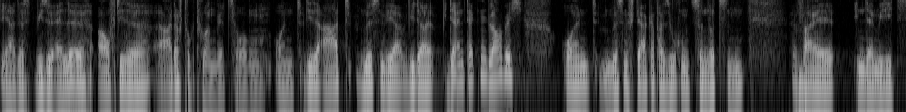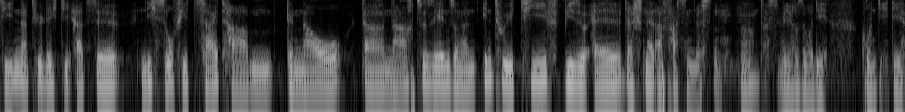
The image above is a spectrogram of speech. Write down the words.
ja, das Visuelle auf diese Aderstrukturen gezogen. Und diese Art müssen wir wieder wiederentdecken, glaube ich, und müssen stärker versuchen zu nutzen, weil in der Medizin natürlich die Ärzte nicht so viel Zeit haben, genau da nachzusehen, sondern intuitiv, visuell das schnell erfassen müssten. Das wäre so die Grundidee.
